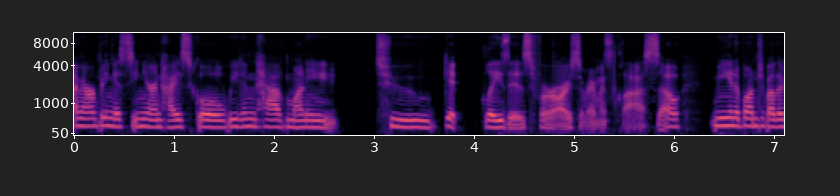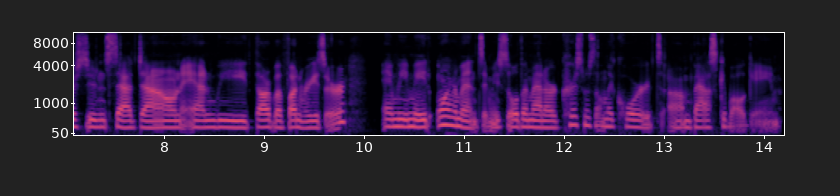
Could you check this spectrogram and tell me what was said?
I remember being a senior in high school, we didn't have money to get glazes for our ceramics class. So me and a bunch of other students sat down and we thought of a fundraiser and we made ornaments and we sold them at our Christmas on the Court um, basketball game.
